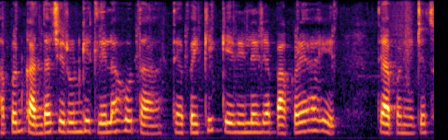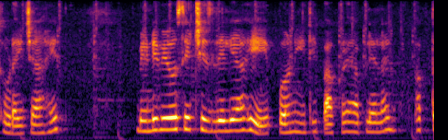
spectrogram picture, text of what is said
आपण कांदा चिरून घेतलेला होता त्यापैकी केलेल्या ज्या पाकळ्या आहेत त्या आपण याच्यात सोडायच्या आहेत. भेंडी व्यवस्थित शिजलेली आहे पण इथे पाकळ्या आपल्याला फक्त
